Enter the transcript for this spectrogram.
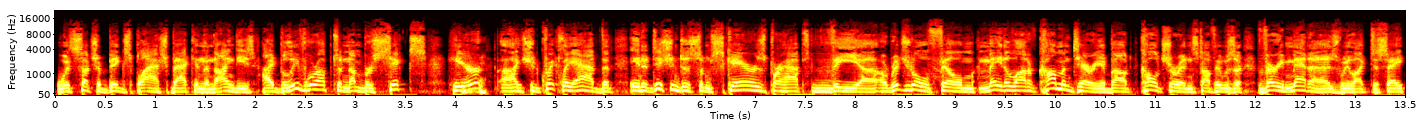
with such a big splash back in the 90s. I believe we're up to number six here. I should quickly add that in addition to some scares, perhaps, the uh, original film made a lot of commentary about culture and stuff. It was a very meta, as we like to say.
